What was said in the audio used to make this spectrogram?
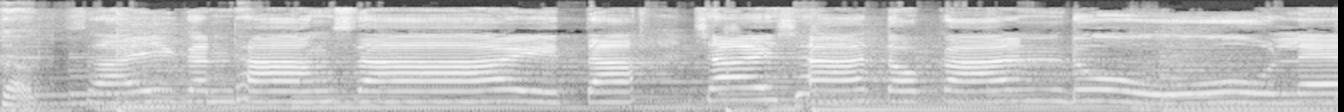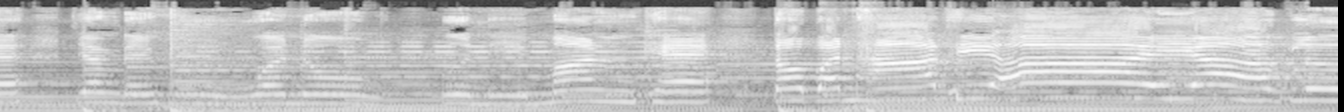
สักใส่กันทางสายตาใช้ชาต่อกันดูแล ยังได้หูว่าน้องมือนี้มันแค่ต่อปัญหาที่อายอยากลื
